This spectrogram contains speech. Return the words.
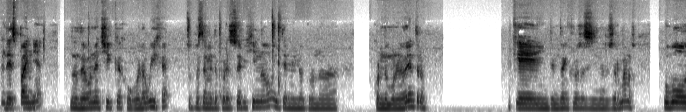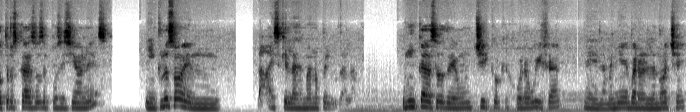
De España, donde una chica jugó la Ouija, supuestamente por eso se originó y terminó con una con un demonio dentro, que intentó incluso asesinar a sus hermanos. Hubo otros casos de posesiones, incluso en... Ah, es que la mano peluda. La... Hubo un caso de un chico que jugó la Ouija en la mañana, bueno, en la noche,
